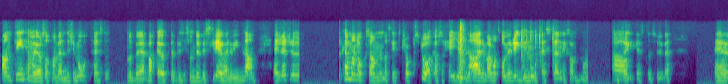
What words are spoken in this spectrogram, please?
antingen kan man göra så att man vänder sig mot hästen och börjar backa upp den precis som du beskrev här innan. Eller så kan man också använda sitt kroppsspråk, alltså höja sina armar. Man står med ryggen mot hästen, liksom, Ja. hästens huvud. Eh,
